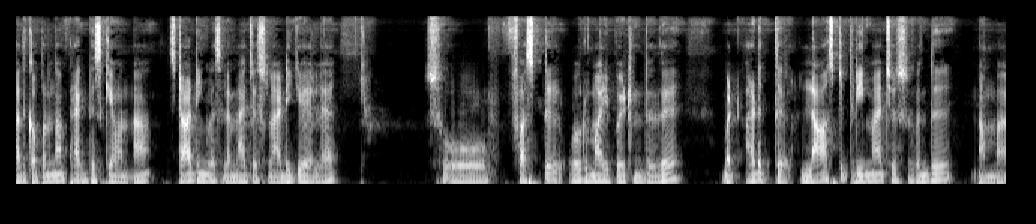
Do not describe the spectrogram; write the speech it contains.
அதுக்கப்புறம் தான் ப்ராக்டிஸ்க்கே வந்தான். ஸ்டார்டிங்கில் சில மேட்சஸ்லாம் அடிக்கவே இல்லை. ஸோ ஃபஸ்ட்டு ஒரு மாதிரி போயிட்டு இருந்தது. பட் அடுத்து லாஸ்ட் த்ரீ மேட்சஸ் வந்து நம்ம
